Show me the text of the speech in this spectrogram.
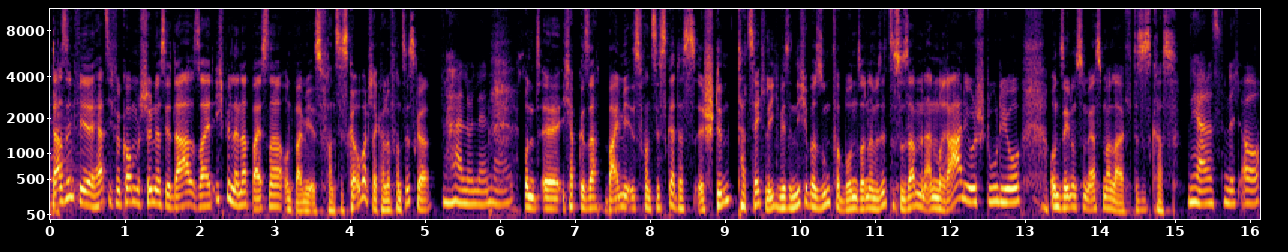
Da sind wir. Herzlich willkommen. Schön, dass ihr da seid. Ich bin Lennart Beißner und bei mir ist Franziska Obercheck. Hallo Franziska. Hallo Lennart. Und äh, ich habe gesagt, bei mir ist Franziska. Das äh, stimmt tatsächlich. Wir sind nicht über Zoom verbunden, sondern wir sitzen zusammen in einem Radiostudio und sehen uns zum ersten Mal live. Das ist krass. Ja, das finde ich auch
